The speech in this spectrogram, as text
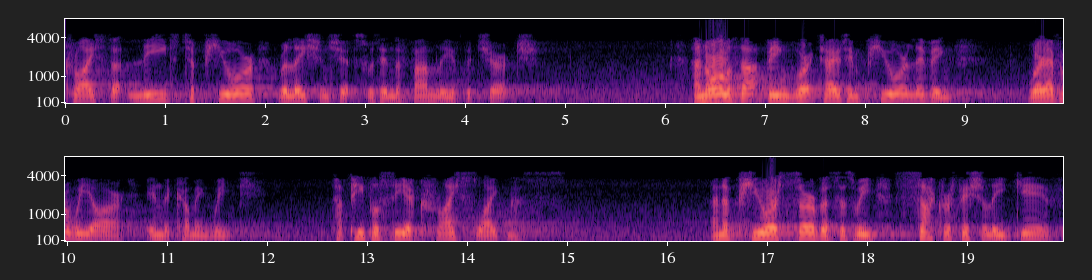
Christ that leads to pure relationships within the family of the church. And all of that being worked out in pure living wherever we are in the coming week. That people see a Christ likeness and a pure service as we sacrificially give.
